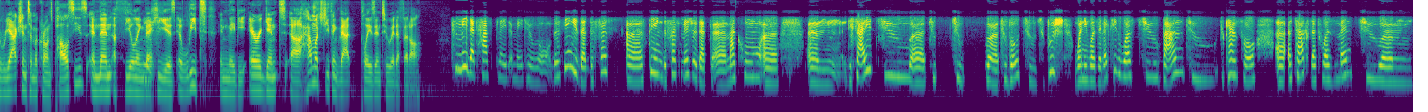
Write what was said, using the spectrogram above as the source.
reaction to Macron's policies and then a feeling that he is elite and maybe arrogant. Uh, how much do you think that plays into it, if at all? to me, that has played a major role. The thing is that the first uh, thing, the first measure that uh, Macron uh, um, decided to uh, to to uh, to vote to to push when he was elected was to ban to to cancel uh, a tax that was meant to um,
